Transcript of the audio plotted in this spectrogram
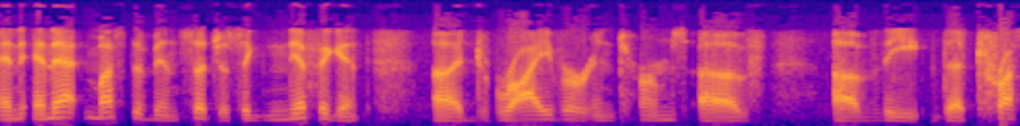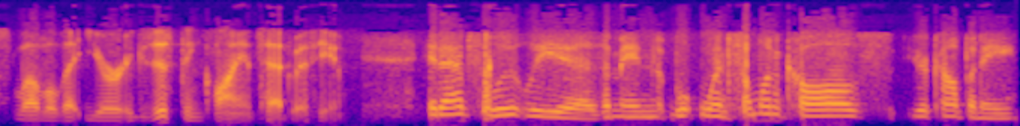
and and that must have been such a significant uh, driver in terms of of the the trust level that your existing clients had with you. It absolutely is. I mean, w- when someone calls your company,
